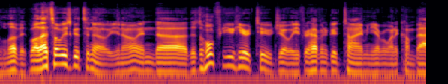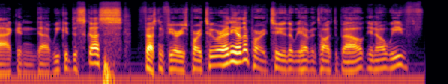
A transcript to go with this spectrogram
love it. Well, that's always good to know, you know. And uh, there's a home for you here too, Joey. If you're having a good time and you ever want to come back, and uh, we could discuss Fast and Furious Part Two or any other Part Two that we haven't talked about. You know, we've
